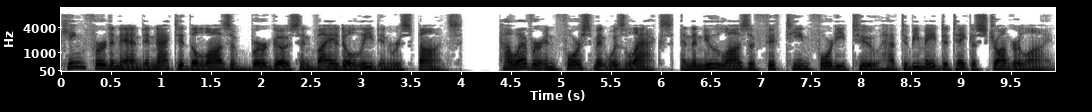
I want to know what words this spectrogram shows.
King Ferdinand enacted the laws of Burgos and Valladolid in response. However enforcement was lax, and the new laws of 1542 have to be made to take a stronger line.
